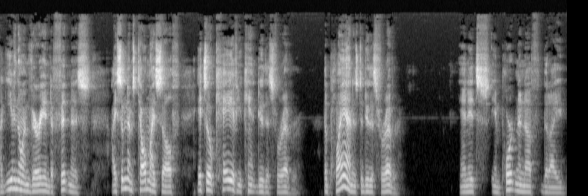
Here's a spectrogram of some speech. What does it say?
Like, even though I'm very into fitness, I sometimes tell myself it's okay if you can't do this forever. The plan is to do this forever. And it's important enough that I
